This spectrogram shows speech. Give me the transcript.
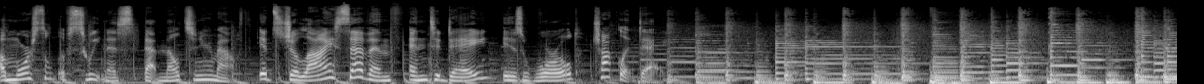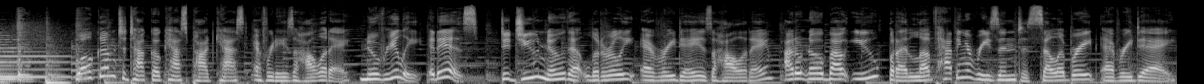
a morsel of sweetness that melts in your mouth. It's July 7th, and today is World Chocolate Day. To Taco Cast Podcast. Every day is a holiday. No, really, it is. Did you know that literally every day is a holiday? I don't know about you, but I love having a reason to celebrate every day.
